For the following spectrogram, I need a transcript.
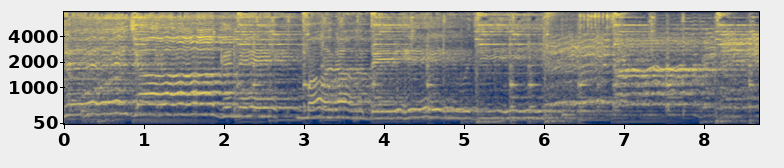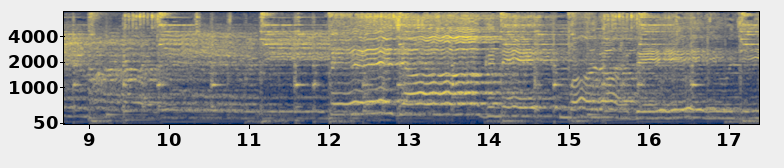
હે જાગને મારા દેવજી. હે જાગને મારા દેવજી.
